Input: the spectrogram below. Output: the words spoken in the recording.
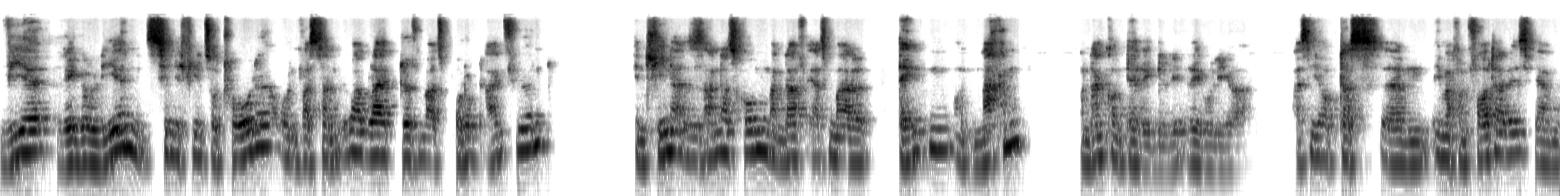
wir regulieren ziemlich viel zu Tode und was dann überbleibt, dürfen wir als Produkt einführen. In China ist es andersrum. Man darf erstmal denken und machen und dann kommt der Regulierer. Ich weiß nicht, ob das ähm, immer von Vorteil ist. Wir haben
